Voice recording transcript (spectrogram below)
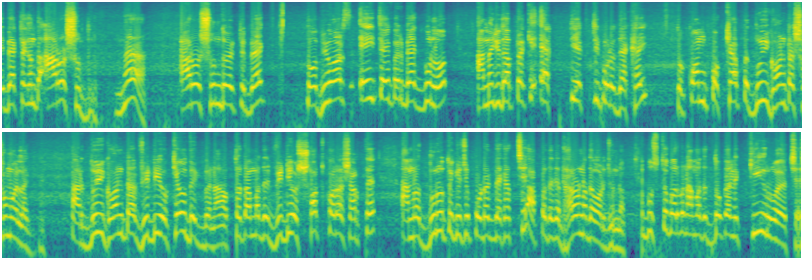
এই ব্যাগটা কিন্তু আরও সুন্দর। হ্যাঁ আরও সুন্দর একটি ব্যাগ তো ভিউয়ার্স এই টাইপের ব্যাগগুলো আমি যদি আপনাকে একটি একটি করে দেখাই তো কমপক্ষে আপনার দুই ঘণ্টা সময় লাগবে। আর দুই ঘণ্টা ভিডিও কেউ দেখবে না। অর্থাৎ আমাদের ভিডিও শর্ট করার স্বার্থে আমরা দ্রুত কিছু প্রোডাক্ট দেখাচ্ছি আপনাদেরকে ধারণা দেওয়ার জন্য। বুঝতে পারবেন আমাদের দোকানে কি রয়েছে।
